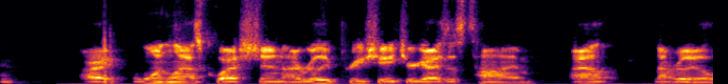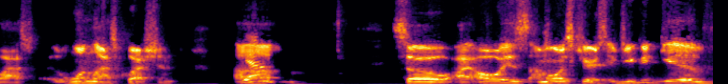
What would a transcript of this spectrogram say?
All right. One last question. I really appreciate your guys' time. I don't, not really the last one last question. Yeah. Um, so I always I'm always curious if you could give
